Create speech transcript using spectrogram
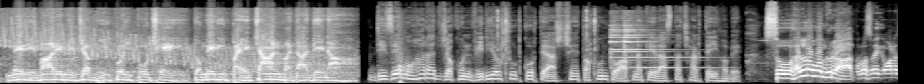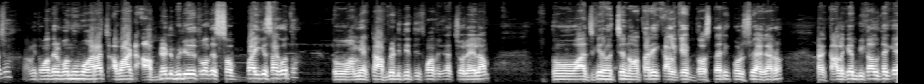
मेरे बारे में जब भी कोई पूछे तो मेरी पहचान बता देना ডিজে মহারাজ যখন ভিডিও শুট করতে আসছে তখন তো আপনাকে রাস্তা ছাড়তেই হবে সো হ্যালো বন্ধুরা তোমরা সবাই কেমন আছো আমি তোমাদের বন্ধু মহারাজ আবার আপডেট ভিডিওতে তোমাদের সবাইকে স্বাগত তো আমি একটা আপডেট দিতে তোমাদের কাছে চলে এলাম তো আজকের হচ্ছে ন তারিখ কালকে দশ তারিখ পরশু এগারো আর কালকে বিকাল থেকে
